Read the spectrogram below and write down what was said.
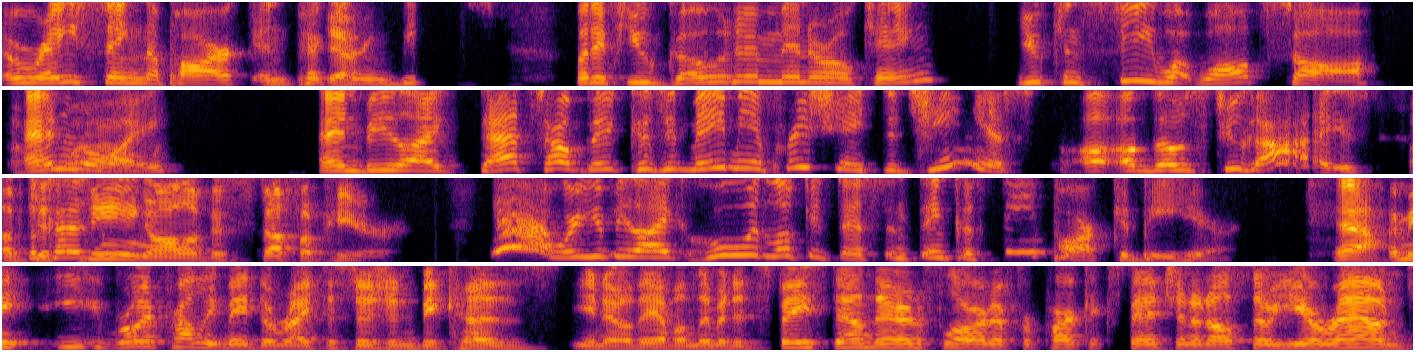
erasing the park and picturing beets. But if you go to Mineral King, you can see what Walt saw Oh, and wow. Roy and be like, that's how big, because it made me appreciate the genius of, of those two guys. Of just seeing all of this stuff up here. Yeah, where you'd be like, who would look at this and think a theme park could be here? Yeah. I mean, Roy probably made the right decision because you know they have unlimited space down there in Florida for park expansion and also year round.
